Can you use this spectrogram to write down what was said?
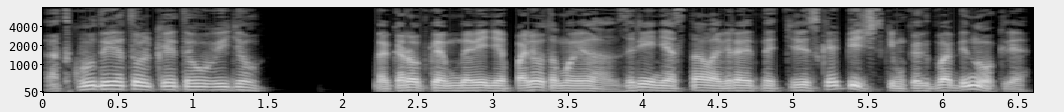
Откуда я только это увидел? На короткое мгновение полета мое зрение стало, вероятно, телескопическим, как два бинокля.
